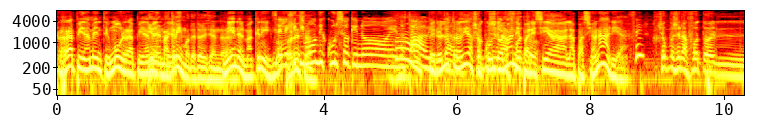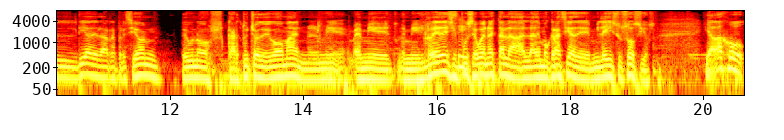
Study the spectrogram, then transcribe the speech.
rápidamente, muy rápidamente. en el macrismo te estoy diciendo. Ni ¿eh? en el macrismo. Se legitimó un discurso que no, eh, no No, estaba pero el otro día Yo Facundo una Mane foto. parecía la pasionaria. Sí. Yo puse una foto el día de la represión de unos cartuchos de goma en, en mi- en mi- en mis redes y Sí. puse, bueno, esta es la, la democracia de Milei y sus socios. Y abajo,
